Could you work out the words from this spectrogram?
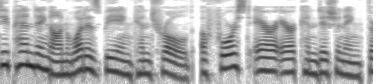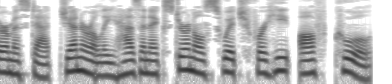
Depending on what is being controlled, a forced air air conditioning thermostat generally has an external switch for heat, off, cool,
